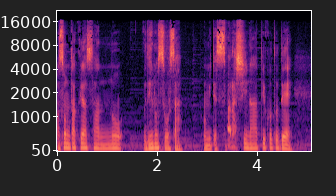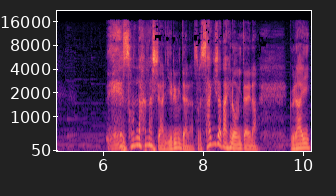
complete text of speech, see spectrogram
あ、その拓也さんの腕の操作を見て素晴らしいなということでえー、そんな話ありえるみたいなそれ詐欺じゃないのみたいなぐらい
